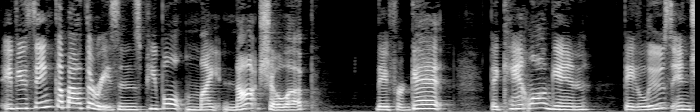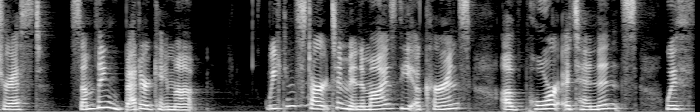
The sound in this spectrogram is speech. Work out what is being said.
If you think about the reasons people might not show up, they forget, they can't log in, they lose interest, something better came up, we can start to minimize the occurrence of poor attendance with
